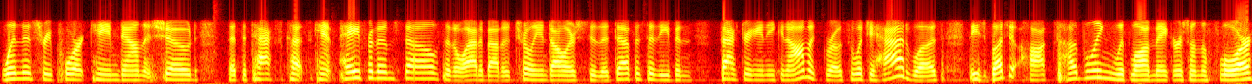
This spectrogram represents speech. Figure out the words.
when this report came down that showed that the tax cuts can't pay for themselves. It'll add about a trillion dollars to the deficit, even factoring in economic growth. So what you had was these budget hawks huddling with lawmakers on the floor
